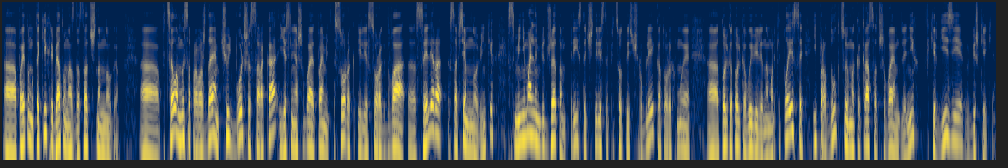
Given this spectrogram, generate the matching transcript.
а, поэтому таких ребят у нас достаточно много. А, в целом мы сопровождаем чуть больше 40, если не ошибает память, 40 или 42 э, селлера, совсем новеньких, с минимальным бюджетом 300, 400, 500 тысяч рублей, которых мы э, только-только вывели на маркетплейсы, и продукцию мы как раз отшиваем для них в Киргизии, в Бишкеке.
